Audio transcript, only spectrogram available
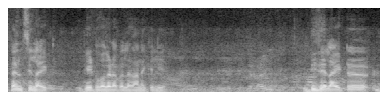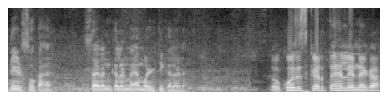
फैंसी लाइट गेट वगैरह पे लगाने के लिए। डीजे लाइट डेढ़ सौ का है। सेवन कलर में है मल्टी कलर है। तो कोशिश करते हैं लेने का।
